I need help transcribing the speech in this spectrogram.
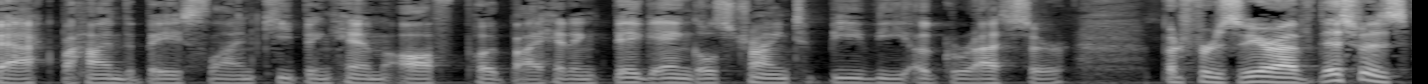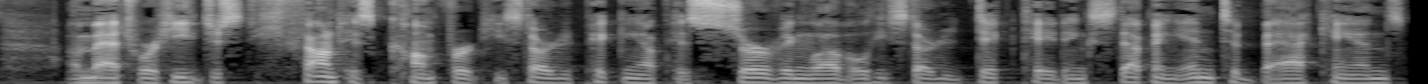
back behind the baseline, keeping him off put by hitting big angles, trying to be the aggressor. But for Zverev, this was a match where he just he found his comfort. He started picking up his serving level. He started dictating, stepping into backhands,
